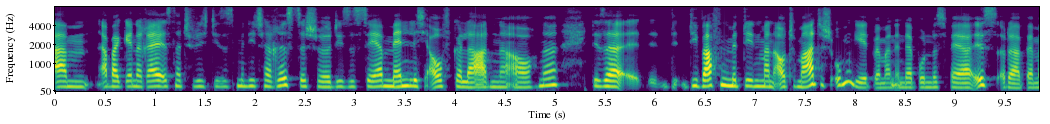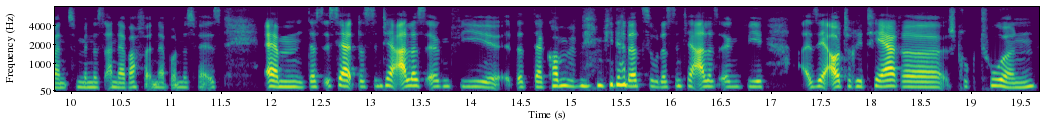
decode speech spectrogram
Ähm, aber generell ist natürlich dieses militaristische, dieses sehr männlich aufgeladene auch, ne, dieser, die Waffen, mit denen man automatisch automatisch umgeht, wenn man in der Bundeswehr ist oder wenn man zumindest an der Waffe in der Bundeswehr ist. Ähm, das ist ja, das sind ja alles irgendwie, da, da kommen wir wieder dazu, das sind ja alles irgendwie sehr autoritäre Strukturen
